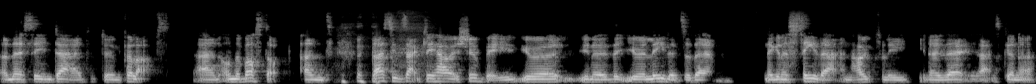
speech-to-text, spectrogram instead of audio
and they're seeing dad doing pull-ups and on the bus stop, and that's exactly how it should be. You're, you know, that you're a leader to them. They're going to see that, and hopefully, you know, that's going to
